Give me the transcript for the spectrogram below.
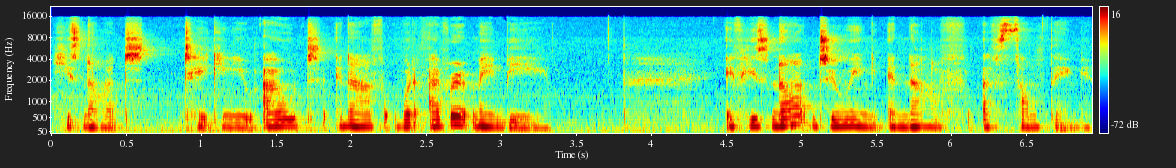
he's not taking you out enough, whatever it may be. If he's not doing enough of something,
